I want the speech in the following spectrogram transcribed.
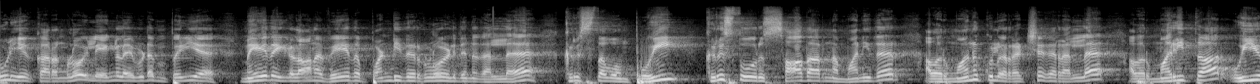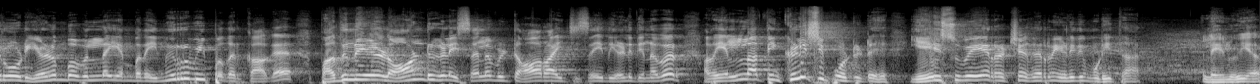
ஊழியக்காரங்களோ இல்லை எங்களை விட பெரிய மேதைகளான வேத பண்டிதர்களோ எழுதினது அல்ல கிறிஸ்தவம் பொய். கிறிஸ்து ஒரு சாதாரண மனிதர். அவர் மனுக்குல ரட்சகர் அல்ல. அவர் மறித்தார் உயிரோடு எழும்பவில்லை என்பதை நிரூபிப்பதற்காக பதினேழு ஆண்டுகளை செலவிட்டு ஆராய்ச்சி செய்து எழுதினவர். அவை எல்லாத்தையும் கிழிச்சு போட்டுட்டு இயேசுவே ரட்சகர்னு எழுதி முடித்தார். இல்லையா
